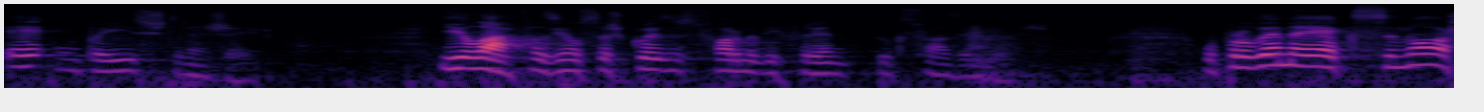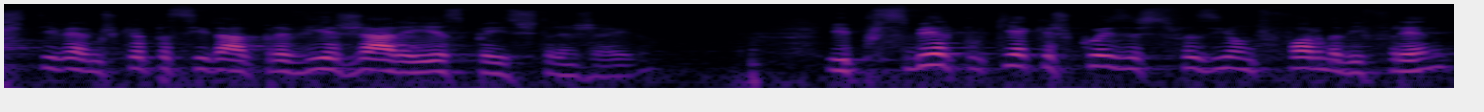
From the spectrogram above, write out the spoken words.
é um país estrangeiro. E lá faziam-se as coisas de forma diferente do que se fazem hoje. O problema é que se nós tivermos capacidade para viajar a esse país estrangeiro e perceber porque é que as coisas se faziam de forma diferente,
